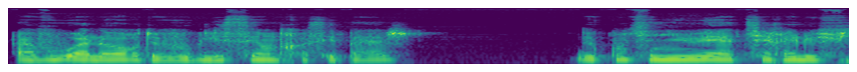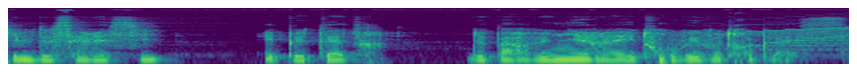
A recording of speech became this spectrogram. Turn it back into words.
À vous alors de vous glisser entre ces pages, de continuer à tirer le fil de ces récits et peut-être de parvenir à y trouver votre place.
